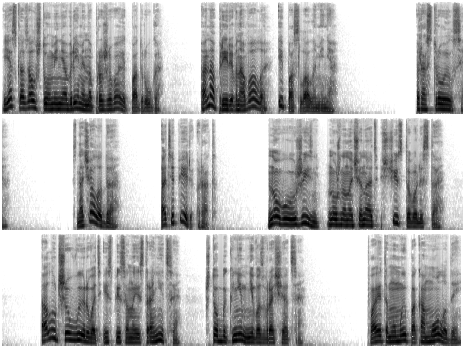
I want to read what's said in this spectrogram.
Я сказал, что у меня временно проживает подруга. Она приревновала и послала меня. Расстроился. Сначала да, а теперь рад. Новую жизнь нужно начинать с чистого листа. А лучше вырвать исписанные страницы, чтобы к ним не возвращаться. Поэтому мы пока молоды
